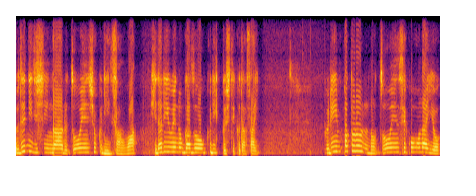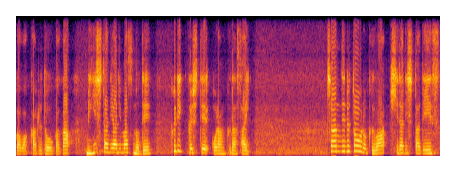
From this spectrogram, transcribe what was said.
腕に自信がある造園職人さんは左上の画像をクリックしてください。グリーンパトロールの増援施工内容がわかる動画が右下にありますので、クリックしてご覧ください。チャンネル登録は左下です。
